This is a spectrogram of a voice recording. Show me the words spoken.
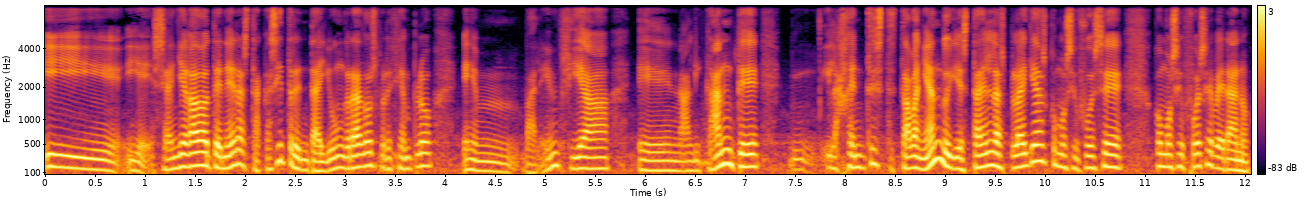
Y, se han llegado a tener hasta casi 31 grados, por ejemplo, en Valencia, en Alicante, y la gente está bañando y está en las playas como si fuese, como si fuese verano.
